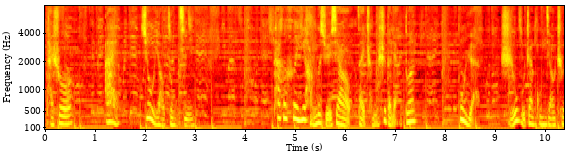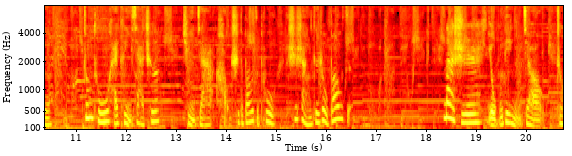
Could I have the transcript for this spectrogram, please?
她说：“爱就要纵情。”他和贺一航的学校在城市的两端，不远，十五站公交车，中途还可以下车，去一家好吃的包子铺吃上一个肉包子。那时有部电影叫《周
